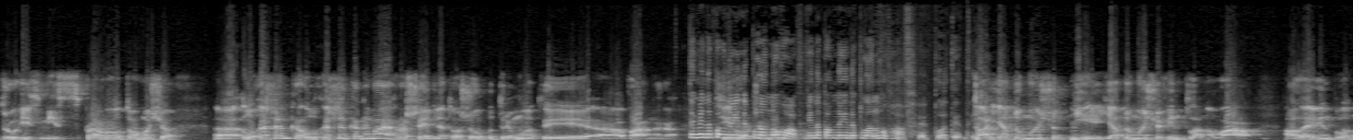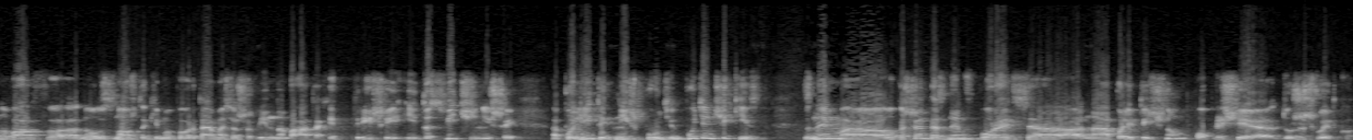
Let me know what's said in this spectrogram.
другий зміст. Справа в тому, що Лукашенка у Лукашенка немає грошей для того, щоб утримувати е, Вагнера. Та він напевно Ці і не планував. Він напевно і не планував е, платити. Так, я думаю, що ні. Я думаю, що він планував, але він планував. е, Ну знову ж таки, ми повертаємося, що він набагато хитріший і досвідченіший е, політик ніж Путін. Путін чекіст. З ним е, Лукашенко з ним впорається на політичному поприщі дуже швидко.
